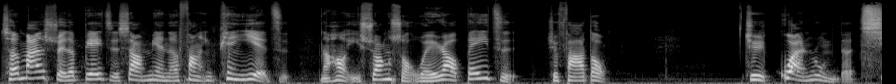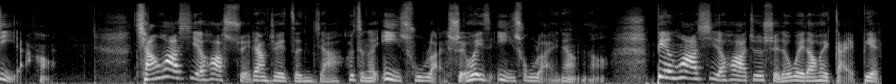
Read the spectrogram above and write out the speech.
盛满水的杯子上面呢，放一片叶子。然后以双手围绕杯子去发动，去灌入你的气呀，哈！强化系的话，水量就会增加，会整个溢出来，水会一直溢出来那样子啊。变化系的话，就是水的味道会改变，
